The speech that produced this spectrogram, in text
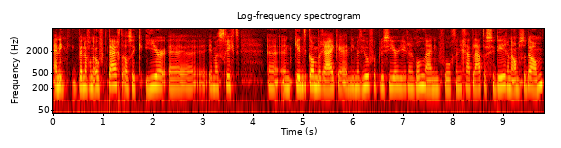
en ik, ik ben ervan overtuigd als ik hier in Maastricht een kind kan bereiken... en die met heel veel plezier hier een rondleiding volgt... en die gaat later studeren in Amsterdam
